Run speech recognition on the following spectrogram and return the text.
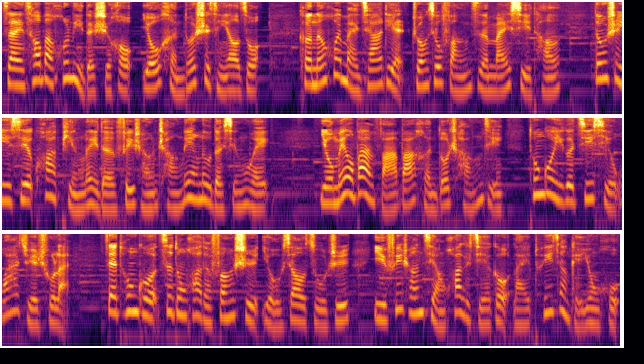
在操办婚礼的时候，有很多事情要做，可能会买家电、装修房子、买喜糖。都是一些跨品类的非常长链路的行为，有没有办法把很多场景通过一个机器挖掘出来，再通过自动化的方式有效组织，以非常简化的结构来推荐给用户？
